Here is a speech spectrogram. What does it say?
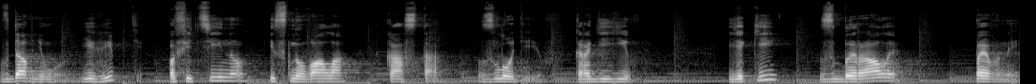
в давньому Єгипті офіційно існувала каста злодіїв, крадіїв, які збирали певний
